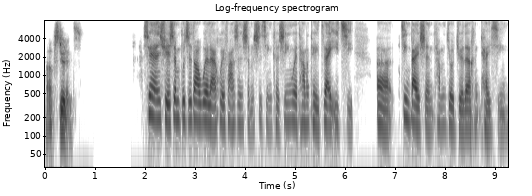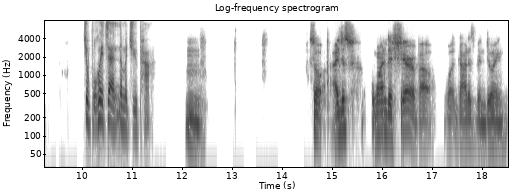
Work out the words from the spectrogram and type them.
of students. 虽然学生不知道未来会发生什么事情，可是因为他们可以在一起，呃，敬拜神，他们就觉得很开心，就不会再那么惧怕。嗯。So I just wanted to share about what God has been doing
